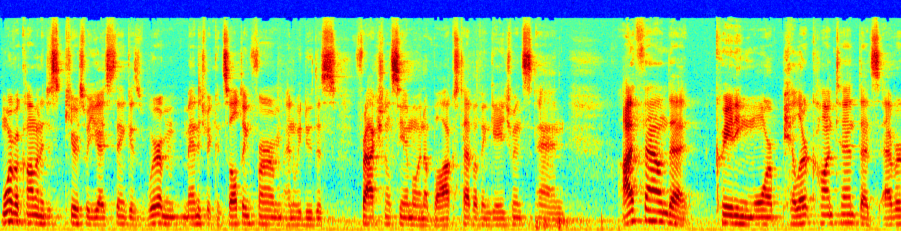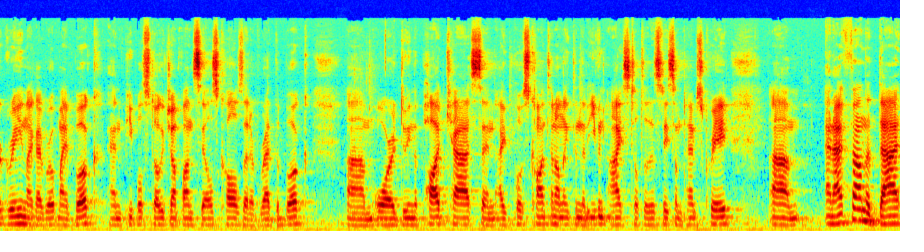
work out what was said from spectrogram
more of a comment. I'm just curious what you guys think. Is we're a management consulting firm, and we do this fractional CMO in a box type of engagements, and I found that creating more pillar content that's evergreen. Like I wrote my book, and people still jump on sales calls that have read the book. Um, or doing the podcasts, and I post content on LinkedIn that even I still to this day sometimes create. Um, and I found that that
